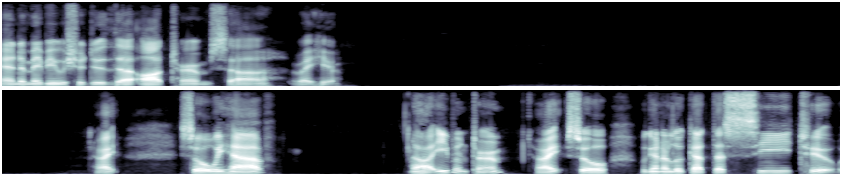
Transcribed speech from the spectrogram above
And maybe we should do the odd terms uh, right here. Right? So we have uh, even term, right? So we're going to look at the C2,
